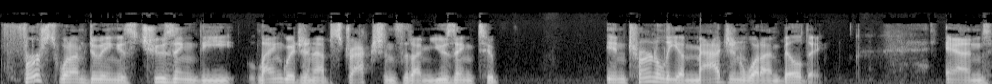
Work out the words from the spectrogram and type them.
first what I'm doing is choosing the language and abstractions that I'm using to internally imagine what I'm building. And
